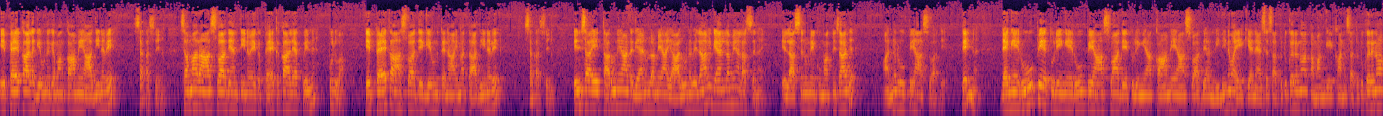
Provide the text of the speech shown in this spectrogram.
ඒ පැය කාල ගෙවුන ගමන් කාමයේ ආදීනවේ සකස් වෙනවා. සමහර ආස්වාදයන් තියෙනවා ඒක පැයක කාලයක් වෙන්න පුළුවන්. ඒ පැයක ආස්වාදයේ ගෙවුන තැන ආයිමත් ආදීනවේ සකස් වෙනවා. ඒ නිසා ඒ තරුණයාට ගෑනු ළමයා යාළු වුණ වෙලාවේ ගෑනු ළමයා ලස්සනයි. ඒ ලස්සන උනේ කුමක් නිසාද? අන්න රූපේ ආස්වාදය. තේන්න? දැන් ඒ රූපය තුලින් ඒ රූපේ ආස්වාදයේ තුලින් යා කාමයේ ආස්වාදයන් විඳිනවා. ඒ කියන්නේ ඇස සතුටු කරනවා, තමන්ගේ කන සතුටු කරනවා,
